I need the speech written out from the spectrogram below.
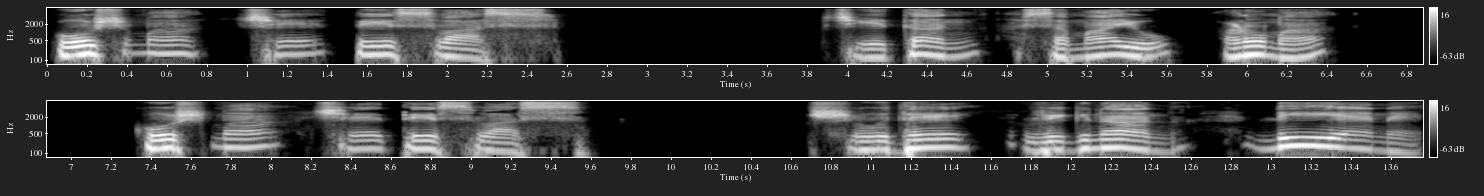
કોષમાં છે તે શ્વાસ. ચેતન સમાયું અણુમાં કોષમાં છે તે શ્વાસ. શોધે વિજ્ઞાન, ડીએનએ.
